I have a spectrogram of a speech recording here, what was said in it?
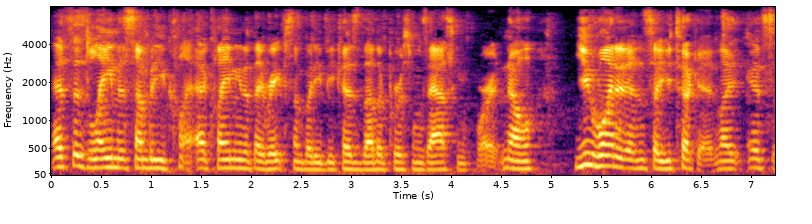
That's as lame as somebody cl- uh, claiming that they raped somebody because the other person was asking for it. No, you wanted it and so you took it. Like it's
